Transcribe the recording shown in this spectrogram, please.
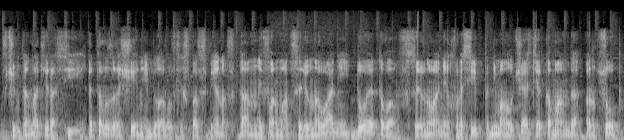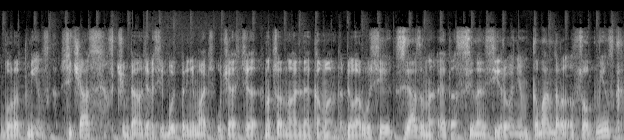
в чемпионате России. Это возвращение белорусских спортсменов данный формат соревнований. До этого в соревнованиях в России принимала участие команда РЦОП город Минск. Сейчас в чемпионате России будет принимать участие национальная команда Беларуси. Связано это с финансированием. Команда РЦОП Минск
